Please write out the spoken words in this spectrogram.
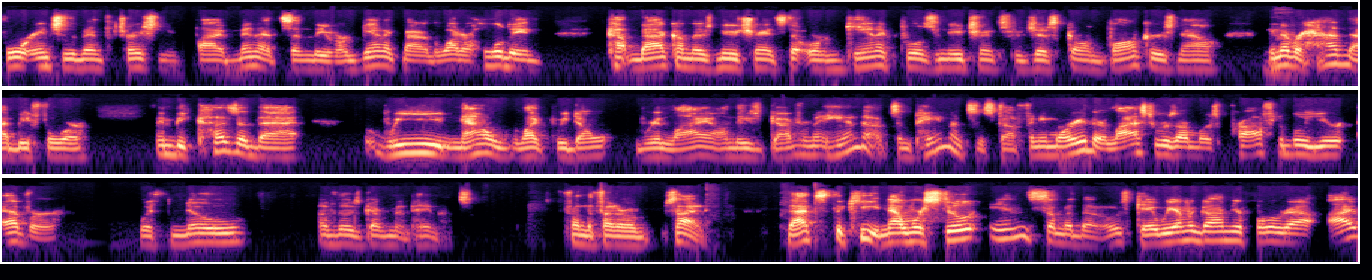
four inches of infiltration in five minutes and the organic matter the water holding cut back on those nutrients the organic pools of nutrients are just going bonkers now we never had that before. And because of that, we now like we don't rely on these government handouts and payments and stuff anymore either. Last year was our most profitable year ever with no of those government payments from the federal side. That's the key. Now we're still in some of those. Okay, we haven't gone your full route. I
